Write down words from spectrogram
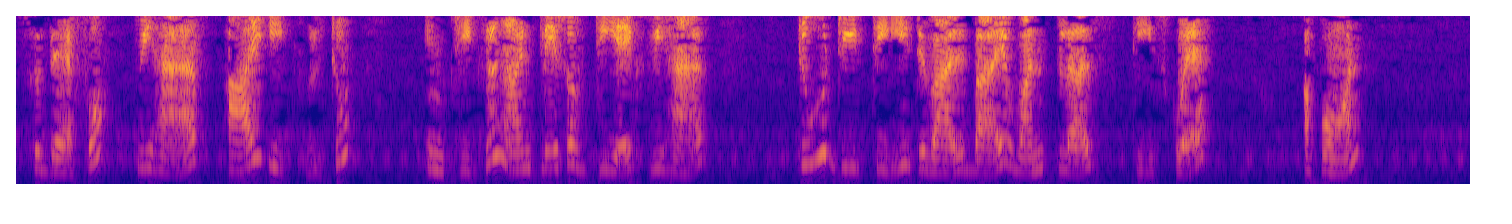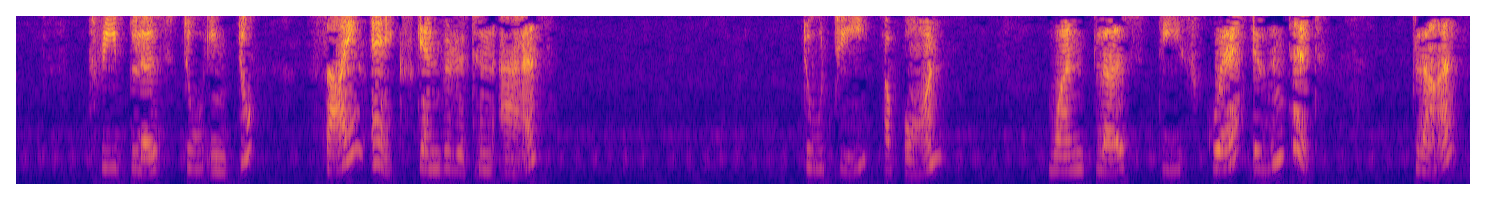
So therefore we have i equal to integral now in place of dx we have 2 dt divided by 1 plus t square upon 3 plus 2 into sine x can be written as 2t upon 1 plus t square isn't it? Plus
